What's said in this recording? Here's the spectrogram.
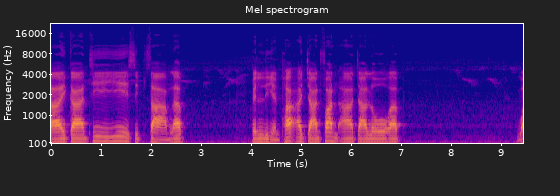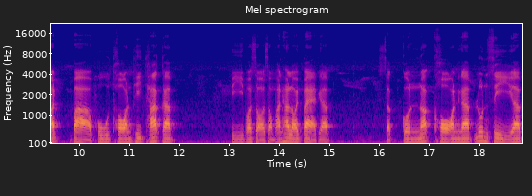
รายการที่ 23 ครับ เป็นเหรียญพระอาจารย์ฟั่นอาจารโลครับ วัดป่าภูทรพิทักษ์ครับ ปีพศ 2508 ครับ สกลนครครับรุ่น 4 ครับ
